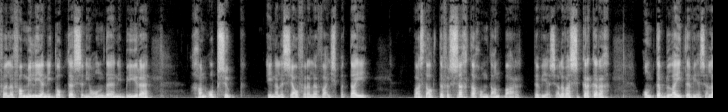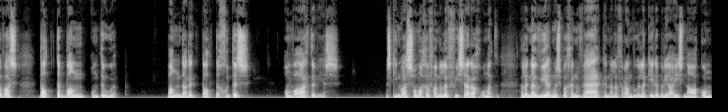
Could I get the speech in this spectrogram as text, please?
vir hulle familie en die dokters en die honde en die bure gaan opsoek en hulle self vir hulle wys. Party was dalk te versigtig om dankbaar te wees. Hulle was skrikkerig om te bly te wees. Hulle was dalk te bang om te hoop. Bang dat dit dalk te goed is om waar te wees. Miskien was sommige van hulle vieserig omdat hulle nou weer moes begin werk en hulle verantwoordelikhede by die huis nakom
